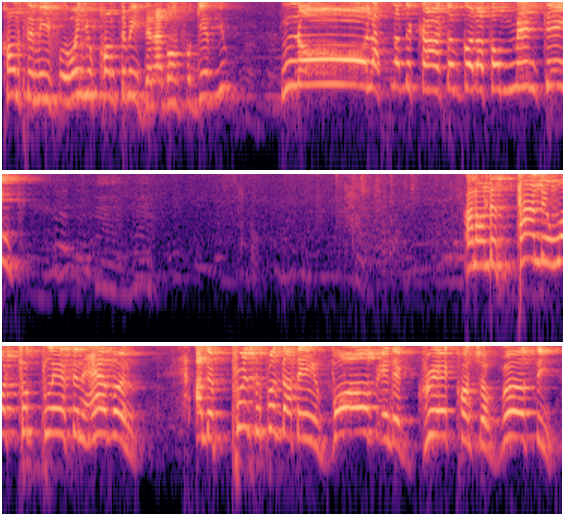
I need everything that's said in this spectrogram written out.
come to me for when you come to me, then I'm gonna forgive you? No, that's not the character of God, that's how men think. And understanding what took place in heaven and the principles that are involved in the great controversy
